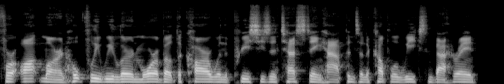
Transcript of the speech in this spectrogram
for Otmar. And hopefully, we learn more about the car when the preseason testing happens in a couple of weeks in Bahrain.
